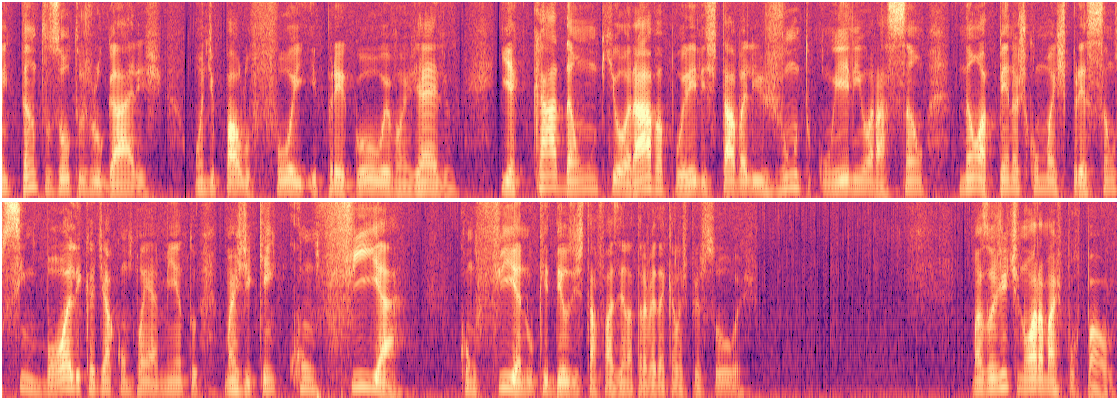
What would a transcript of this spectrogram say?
em tantos outros lugares onde Paulo foi e pregou o Evangelho, e é cada um que orava por ele estava ali junto com ele em oração, não apenas como uma expressão simbólica de acompanhamento, mas de quem confia, confia no que Deus está fazendo através daquelas pessoas. Mas hoje a gente não ora mais por Paulo.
